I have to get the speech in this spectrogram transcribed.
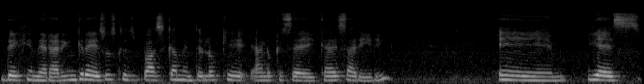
de generar ingresos, que es básicamente lo que, a lo que se dedica de Sariri. Eh, y es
